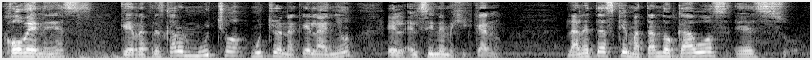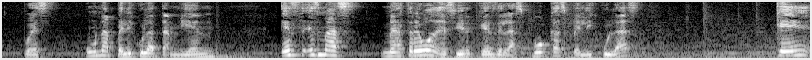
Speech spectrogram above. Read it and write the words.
jóvenes que refrescaron mucho, mucho en aquel año el, el cine mexicano. La neta es que Matando Cabos es, pues, una película también. Es, es más, me atrevo a decir que es de las pocas películas que,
